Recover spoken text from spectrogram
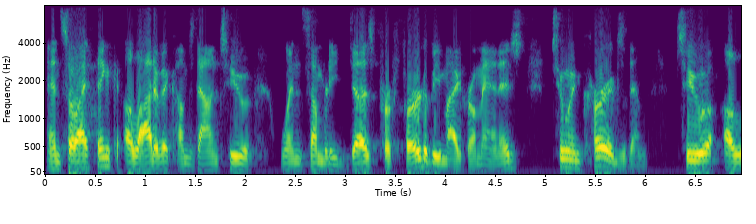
And so I think a lot of it comes down to when somebody does prefer to be micromanaged, to encourage them, to uh,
